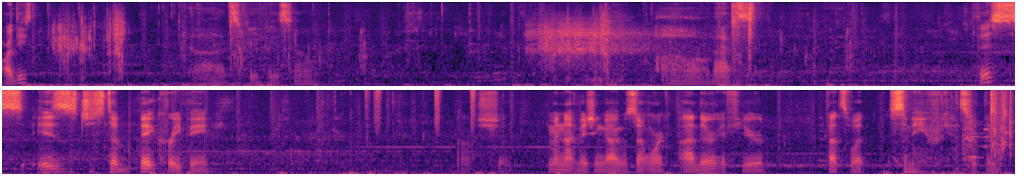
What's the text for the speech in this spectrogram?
Are these... Ah, that's creepy as hell. Oh, that's... This is just a bit creepy. Oh, shit. My night vision goggles don't work either, if you're... If that's what some guys are thinking.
